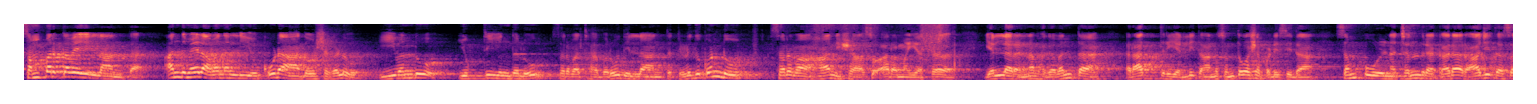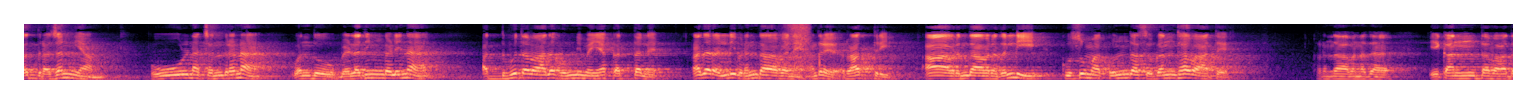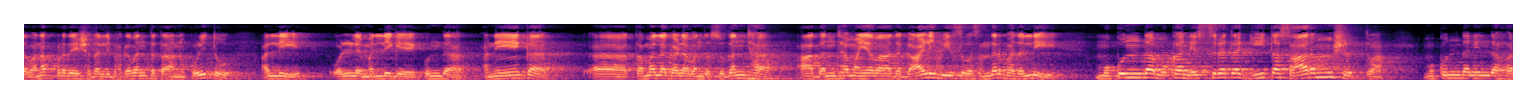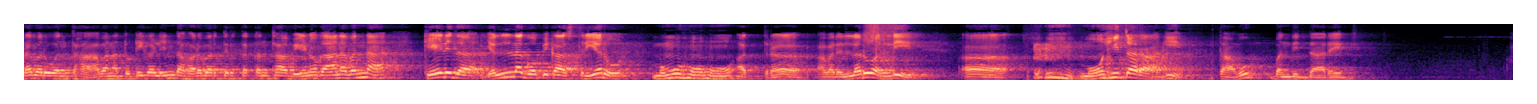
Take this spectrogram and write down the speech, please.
ಸಂಪರ್ಕವೇ ಇಲ್ಲ ಅಂತ. ಅಂದಮೇಲೆ ಅವನಲ್ಲಿಯೂ ಕೂಡ ಆ ದೋಷಗಳು ಈ ಒಂದು ಯುಕ್ತಿಯಿಂದಲೂ ಸರ್ವಥ ಬರುವುದಿಲ್ಲ ಅಂತ ತಿಳಿದುಕೊಂಡು ಸರ್ವಾಹ ನಿಶಾಸು ಅರಮಯತ. ಎಲ್ಲರನ್ನ ಭಗವಂತ ರಾತ್ರಿಯಲ್ಲಿ ತಾನು ಸಂತೋಷಪಡಿಸಿದ. ಸಂಪೂರ್ಣ ಚಂದ್ರಕರ ರಾಜಿತ ಸದ್ರಜನ್ಯಾಂ. ಪೂರ್ಣ ಚಂದ್ರನ ಒಂದು ಬೆಳದಿಂಗಳಿನ ಅದ್ಭುತವಾದ ಹುಣ್ಣಿಮೆಯ ಕತ್ತಲೆ. ಅದರಲ್ಲಿ ವೃಂದಾವನೆ, ಅಂದರೆ ರಾತ್ರಿ. ಆ ವೃಂದಾವನದಲ್ಲಿ ಕುಸುಮ ಕುಂದ ಸುಗಂಧವಾತೆ. ವೃಂದಾವನದ ಏಕಾಂತವಾದ ವನ ಪ್ರದೇಶದಲ್ಲಿ ಭಗವಂತ ತಾನು ಕುಳಿತು ಅಲ್ಲಿ ಒಳ್ಳೆ ಮಲ್ಲಿಗೆ, ಕುಂದ, ಅನೇಕ ಕಮಲಗಳ ಒಂದು ಸುಗಂಧ, ಆ ಗಂಧಮಯವಾದ ಗಾಳಿ ಬೀಸುವ ಸಂದರ್ಭದಲ್ಲಿ ಮುಕುಂದ ಮುಖ ನಿಸೃತ ಗೀತ ಸಾರಂ ಶ್ರುತ್ವ. ಮುಕುಂದನಿಂದ ಹೊರಬರುವಂತಹ ಅವನ ತುಟಿಗಳಿಂದ ಹೊರಬರ್ತಿರ್ತಕ್ಕಂತಹ ವೇಣುಗಾನವನ್ನು ಕೇಳಿದ ಎಲ್ಲ ಗೋಪಿಕಾ ಸ್ತ್ರೀಯರು, ಮುಮುಹುಹು ಅತ್ರ. ಅವರೆಲ್ಲರೂ ಅಲ್ಲಿ ಮೋಹಿತರಾಗಿ ತಾವು ಬಂದಿದ್ದಾರೆ.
